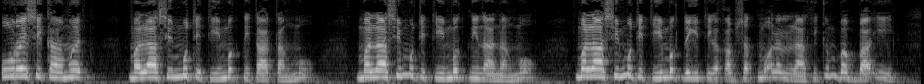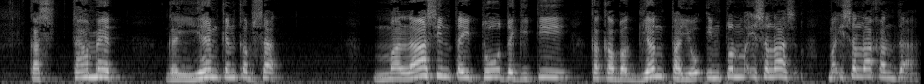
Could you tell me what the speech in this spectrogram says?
Uray si kamat, malasin mo titimak ni tatang mo, malasin mo titimak ni nanang mo, malasin mo titimak dagiti kakabsat mo alalaki kang babae, kas tamet gayem kan kabsat. Malasin tay to dagiti kakabagyan tayo inton maisalas, maisalakan da.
